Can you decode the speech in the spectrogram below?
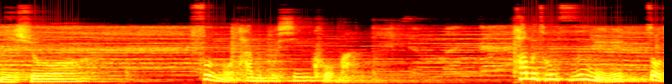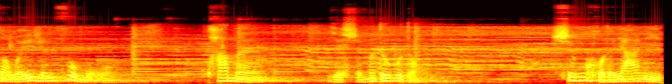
你说，父母他们不辛苦吗？他们从子女做到为人父母，他们也什么都不懂。生活的压力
